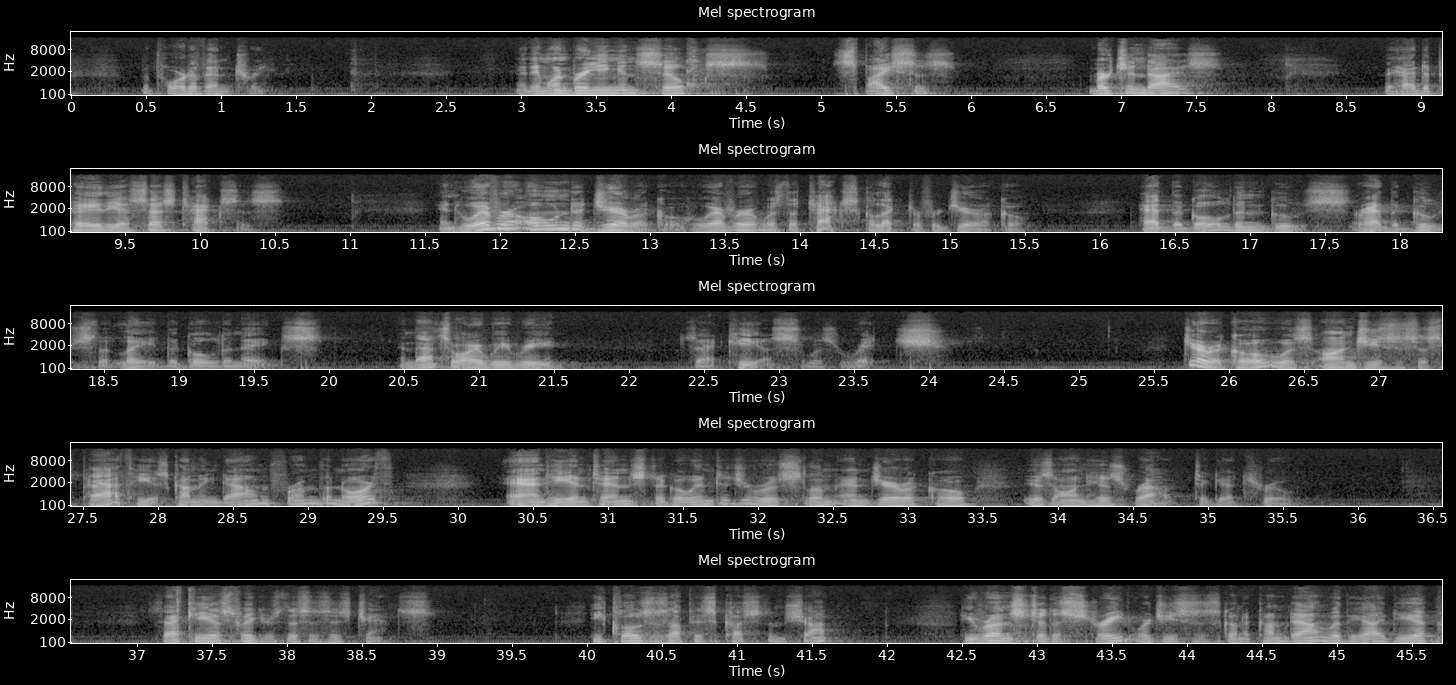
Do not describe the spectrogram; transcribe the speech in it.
the port of entry. Anyone bringing in silks, spices, merchandise, they had to pay the assessed taxes. And whoever owned Jericho, whoever was the tax collector for Jericho, had the golden goose, or had the goose that laid the golden eggs. And that's why we read Zacchaeus was rich. Jericho was on Jesus' path. He is coming down from the north, and he intends to go into Jerusalem, and Jericho is on his route to get through. Zacchaeus figures this is his chance. He closes up his custom shop. He runs to the street where Jesus is going to come down with the idea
